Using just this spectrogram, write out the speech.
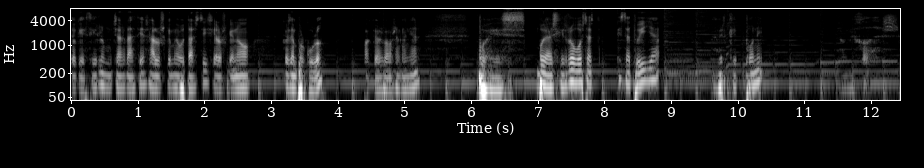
tengo que decirlo, muchas gracias a los que me votasteis y a los que no, que os den por culo, para que os vamos a engañar. Pues voy a ver si robo esta est- estatuilla, a ver qué pone. No me jodas.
